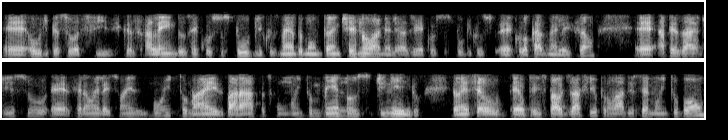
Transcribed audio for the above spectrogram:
é, ou de pessoas físicas, além dos recursos públicos, né, do montante enorme, aliás, de recursos públicos é, colocados na eleição, é, apesar disso, é, serão eleições muito mais baratas, com muito menos dinheiro. Então, esse é o, é o principal desafio. Por um lado, isso é muito bom,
